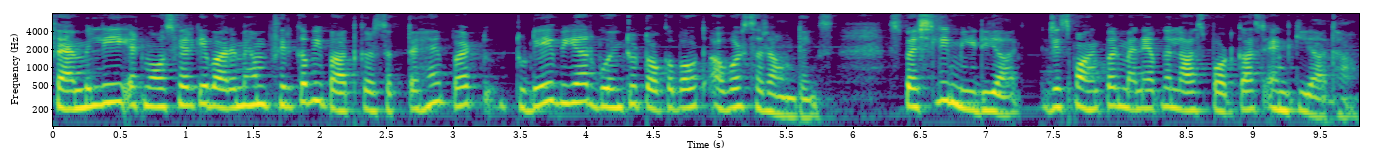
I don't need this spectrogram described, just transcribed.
फैमिली एटमॉस्फेयर के बारे में हम फिर कभी बात कर सकते हैं but today we are going to talk about our surroundings specially media जिस पॉइंट पर मैंने अपना लास्ट पॉडकास्ट एंड किया था।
